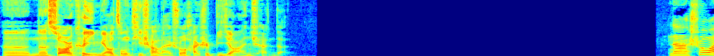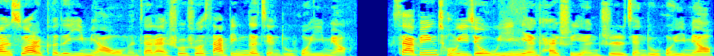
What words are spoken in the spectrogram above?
嗯，那索尔克疫苗总体上来说还是比较安全的。那说完索尔克的疫苗，我们再来说说萨宾的减毒活疫苗。萨宾从一九五一年开始研制减毒活疫苗。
